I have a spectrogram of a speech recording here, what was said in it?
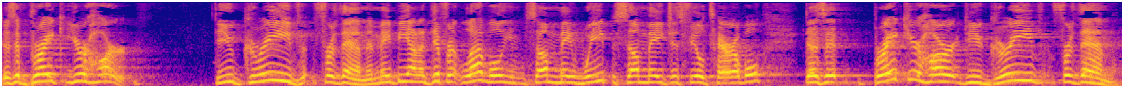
Does it break your heart? Do you grieve for them? It may be on a different level. Some may weep, some may just feel terrible. Does it break your heart? Do you grieve for them?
